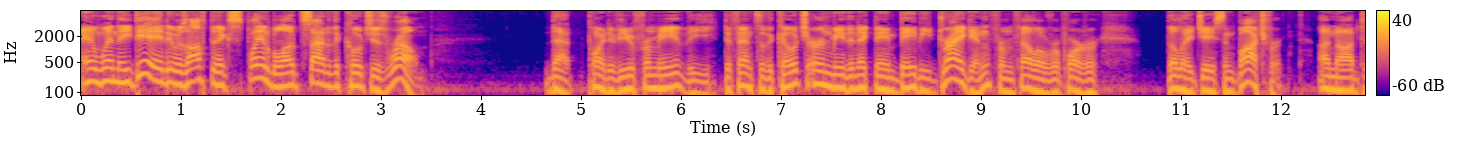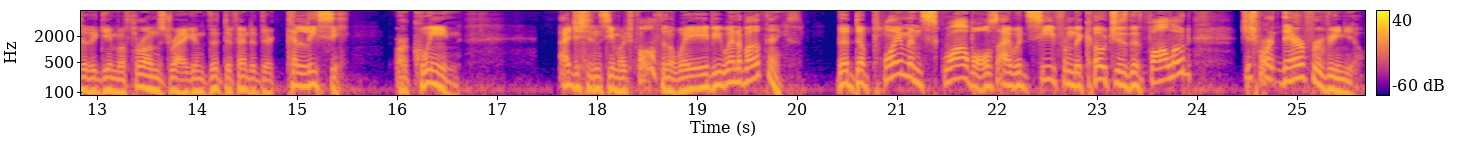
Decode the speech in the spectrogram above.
And when they did, it was often explainable outside of the coach's realm. That point of view from me, the defense of the coach, earned me the nickname Baby Dragon from fellow reporter, the late Jason Botchford, a nod to the Game of Thrones dragons that defended their Khaleesi or Queen. I just didn't see much fault in the way AV went about things. The deployment squabbles I would see from the coaches that followed just weren't there for Vigneault.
